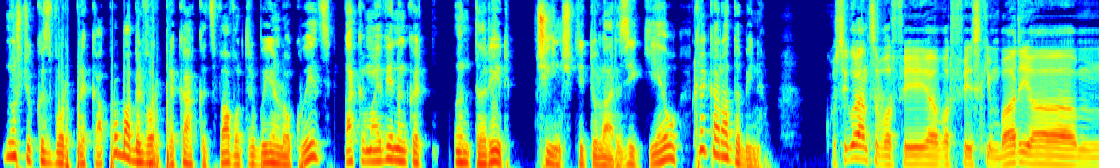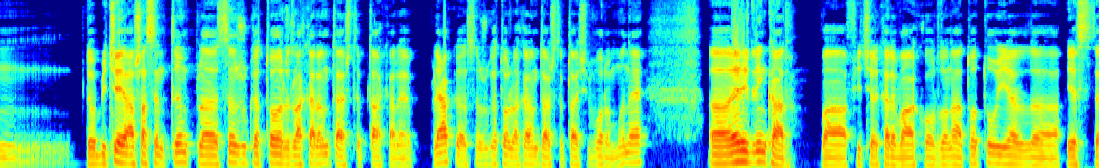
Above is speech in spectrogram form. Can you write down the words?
Nu știu câți vor pleca, probabil vor pleca câțiva, vor trebui înlocuiți. Dacă mai vin încă întăriri 5 titulari, zic eu, cred că arată bine. Cu siguranță vor fi, vor fi schimbări. Uh, de obicei așa se întâmplă. Sunt jucători la care nu te aștepta care pleacă, sunt jucători la care nu te aștepta și vor rămâne. Uh, Eric Linkar va fi cel care va coordona totul. El uh, este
